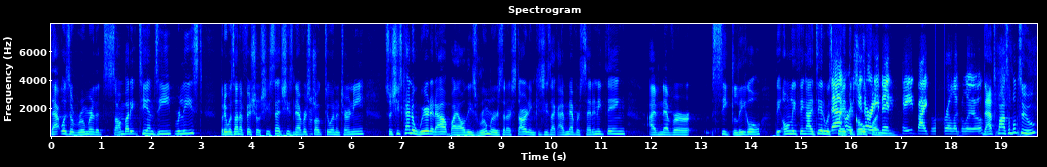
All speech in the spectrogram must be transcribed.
That was a rumor that somebody TMZ released, but it was unofficial. She said she's never mm. spoke to an attorney. So she's kind of weirded out by all these rumors that are starting cuz she's like I've never said anything. I've never seeked legal. The only thing I did was That create or the she's already been paid by Gorilla Glue. That's possible too,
